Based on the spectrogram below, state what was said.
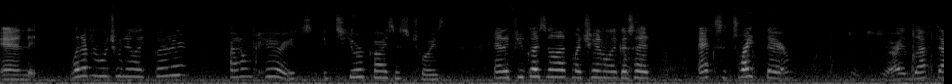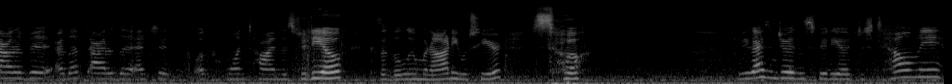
and whatever which one you like better, I don't care. It's it's your guys' choice. And if you guys don't like my channel, like I said, exit's right there. I left out of it. I left out of the exit one time this video because the Illuminati was here. So, so if you guys enjoyed this video, just tell me.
